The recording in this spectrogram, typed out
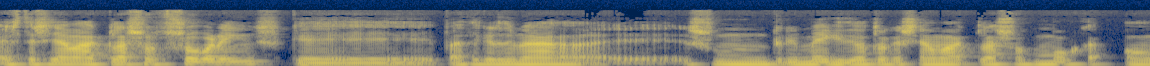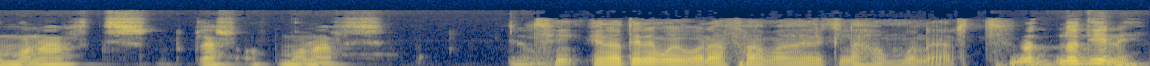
este se llama Clash of Sovereigns, que parece que es de una eh, es un remake de otro que se llama Clash of, Mo- of Monarchs. Clash of Monarchs. Sí, que no tiene muy buena fama el Clash of Monarchs. No, no tiene.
